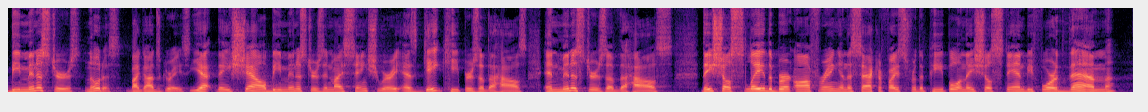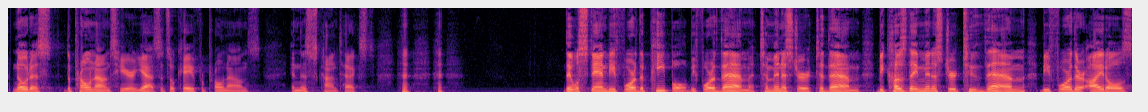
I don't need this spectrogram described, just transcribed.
be ministers. Notice, by God's grace, yet they shall be ministers in my sanctuary as gatekeepers of the house and ministers of the house. They shall slay the burnt offering and the sacrifice for the people, and they shall stand before them Notice the pronouns here. Yes, it's okay for pronouns in this context. they will stand before the people, before them, to minister to them, because they ministered to them before their idols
